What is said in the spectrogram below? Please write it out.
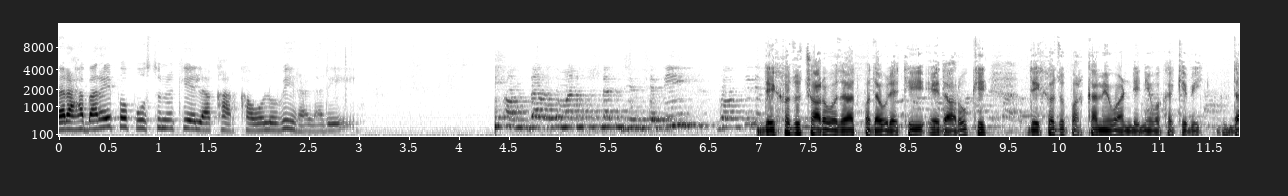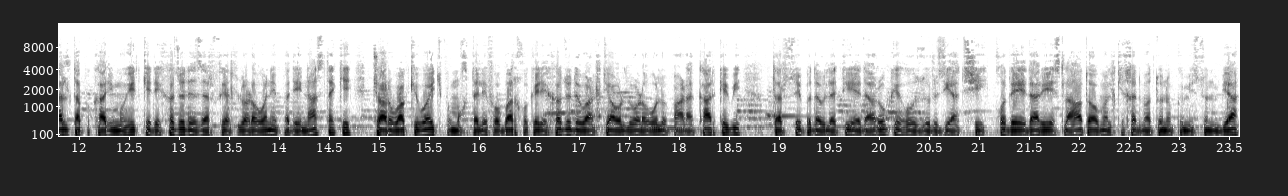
د رهبرۍ په پوستونو کې له کار کولو ویره لري. د ښځو چارو وزارت په دولتي ادارو کې د ښځو پر کمې ونډې نیوکه کوي دلته په کاري محیط کې د ښځو د ظرفیت لوړونې په دې ناسته کې چارواکي وايي چې په مختلفو برخو کې د ښځو د وړتیاو لوړولو په اړه کار کوي ترڅو په دولتي ادارو کې حضور زیات شي خو د اداري اصلاحاتو او ملکي خدمتونو کمیسیون بیا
